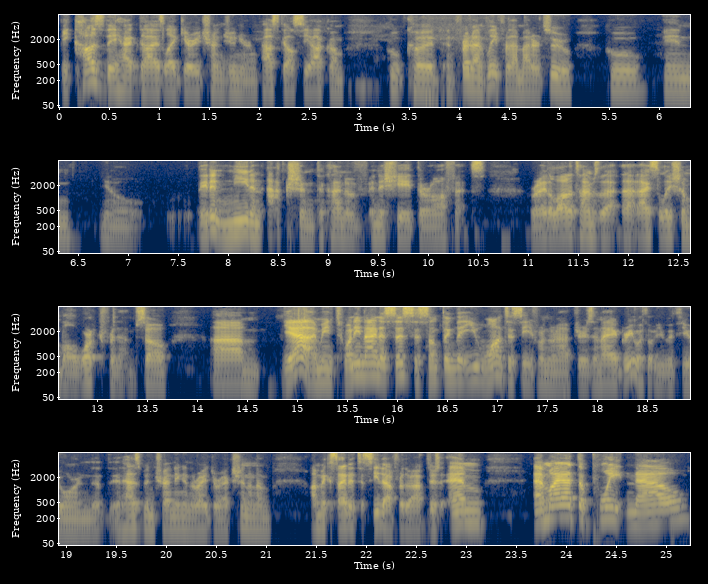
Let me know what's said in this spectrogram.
because they had guys like Gary Trent Jr. and Pascal Siakam who could, and Fred VanVleet for that matter too, who in, you know, they didn't need an action to kind of initiate their offense, right? A lot of times that, that isolation ball worked for them. So, um, yeah, I mean, 29 assists is something that you want to see from the Raptors, and I agree with you, with you, Oren. That it has been trending in the right direction, and I'm I'm excited to see that for the Raptors. Am am I at the point now,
